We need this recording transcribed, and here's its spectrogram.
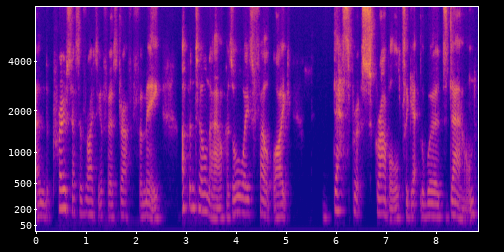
And the process of writing a first draft for me up until now has always felt like desperate scrabble to get the words down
